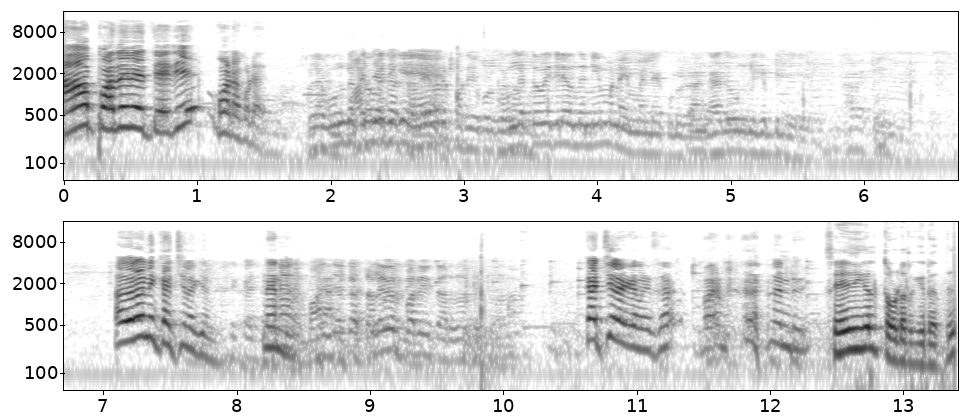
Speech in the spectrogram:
நான் பதவியை தேடி ஓடக்கூடாது. அதெல்லாம் நீ கட்சியில் கேளு. நன்றி. கட்சியில் கேளுங்க சார். நன்றி. செய்திகள் தொடர்கிறது.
